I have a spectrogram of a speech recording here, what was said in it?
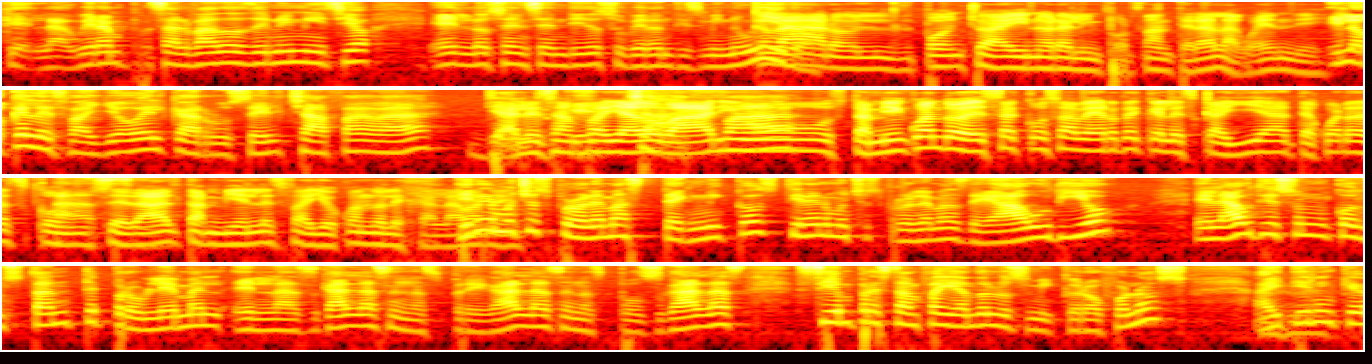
que la hubieran salvado desde un inicio, eh, los encendidos hubieran disminuido. Claro, el Poncho ahí no era el importante, era la Wendy. Y lo que les falló el carrusel chafa, ¿verdad? Ya les han fallado chafa. varios. También cuando esa cosa verde que les caía, ¿te acuerdas? Con Ah, sí. Sedal también les falló cuando le jalaban. Tienen ahí. muchos problemas técnicos, tienen muchos problemas de audio. El audio es un constante problema en, en las galas, en las pregalas, en las posgalas. Siempre están fallando los micrófonos. Ahí tienen que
